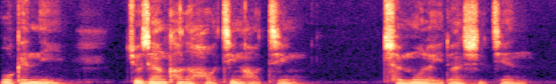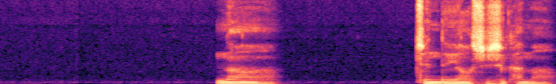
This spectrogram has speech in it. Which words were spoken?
我跟你就这样靠得好近好近，沉默了一段时间。那真的要试试看吗？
